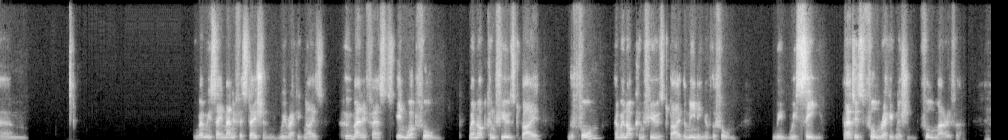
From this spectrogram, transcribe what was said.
um, when we say manifestation, we recognize who manifests in what form. We're not confused by the form and we're not confused by the meaning of the form we, we see. That is full recognition, full marifa. Mm.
